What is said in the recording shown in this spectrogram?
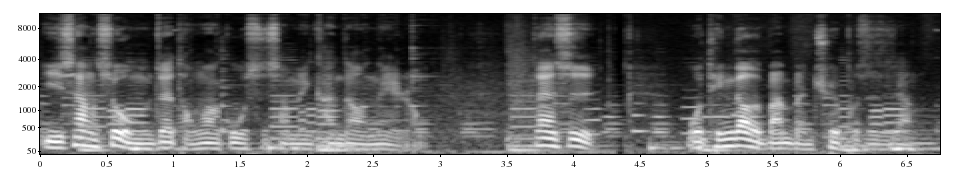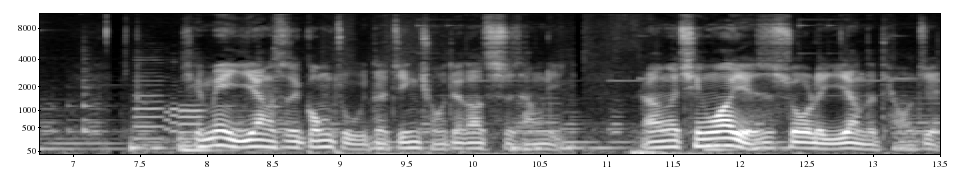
以上是我们在童话故事上面看到的内容，但是我听到的版本却不是这样。前面一样是公主的金球掉到池塘里，然而青蛙也是说了一样的条件，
